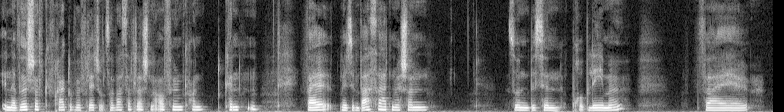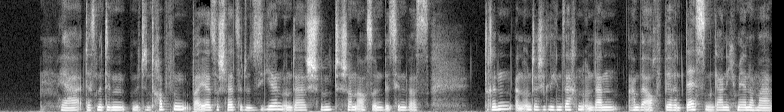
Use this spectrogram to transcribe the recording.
in der Wirtschaft gefragt, ob wir vielleicht unsere Wasserflaschen auffüllen könnten weil mit dem Wasser hatten wir schon so ein bisschen Probleme, weil ja, das mit dem mit den Tropfen war ja so schwer zu dosieren und da schwimmt schon auch so ein bisschen was drin an unterschiedlichen Sachen und dann haben wir auch währenddessen gar nicht mehr nochmal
